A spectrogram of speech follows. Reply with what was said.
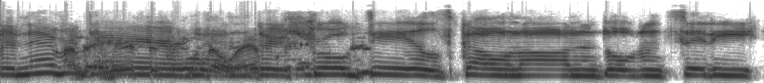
They're never And here's the there thing, when though, there's drug deals going on in Dublin City.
